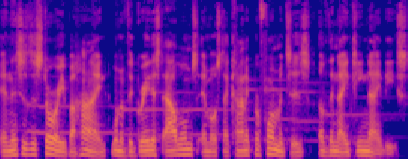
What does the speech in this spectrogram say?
and this is the story behind one of the greatest albums and most iconic performances of the 1990s.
